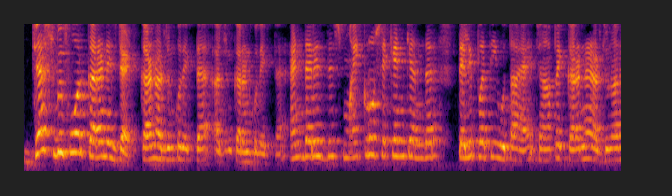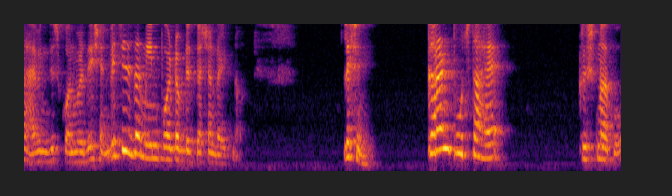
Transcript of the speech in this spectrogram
Just before Karan is dead Karan Arjun को देखता है अर्जुन करण को देखता है and there is this micro second के अंदर टेलीपति होता है जहाँ पे Karan and Arjun are having this conversation which is the main point of discussion right now listen Karan पूछता है कृष्णा को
